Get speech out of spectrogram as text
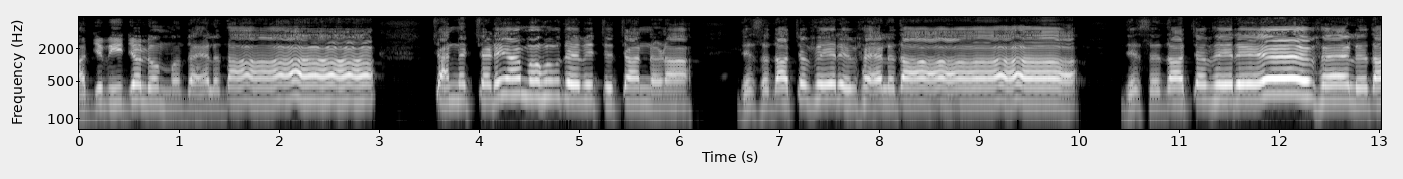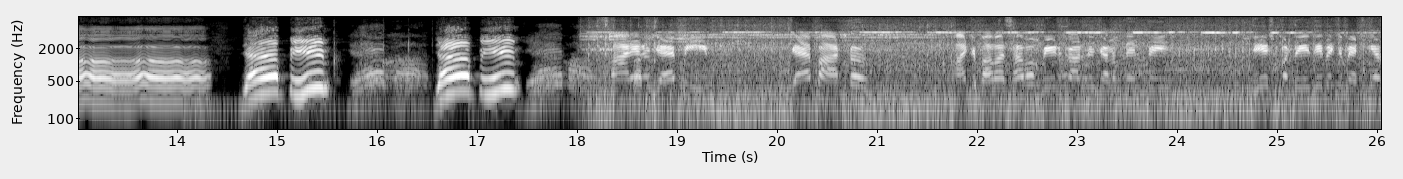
ਅੱਜ ਵੀ ਜ਼ੁਲਮ ਦਹਿਲਦਾ। ਚੰਨ ਚੜਿਆ ਮਹੂ ਦੇ ਵਿੱਚ ਚਾਨਣਾ ਜਿਸ ਦਾ ਚਫੇਰੇ ਫੈਲਦਾ, ਜਿਸ ਦਾ ਚਫੇਰੇ ਫੈਲਦਾ। ਜੈ ਭੀਮ। ਜੈ ਭੀਮ। ਸਾਰਿਆਂ ਨੂੰ ਜੈ ਭੀਮ, ਜੈ ਭਾਰਤ। ਅੱਜ ਬਾਬਾ ਸਾਹਿਬ ਅੰਬੇਡਕਰ ਦੇ ਜਨਮ ਦਿਨ ਤੇ ਦੇਸ਼ ਪ੍ਰਦੇਸ਼ ਦੇ ਵਿੱਚ ਬੈਠੀਆਂ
